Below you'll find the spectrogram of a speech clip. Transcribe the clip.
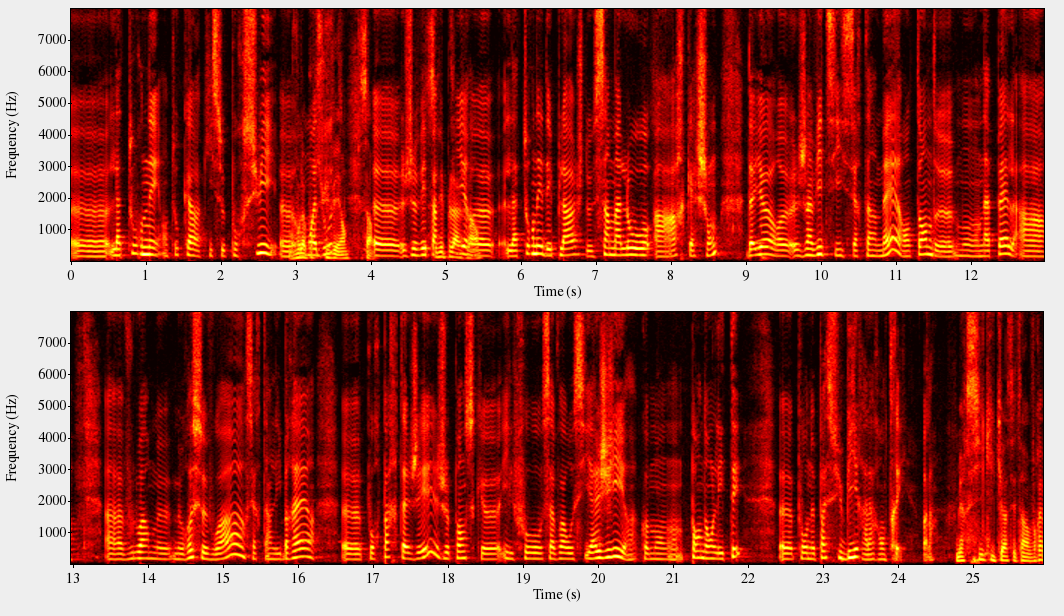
euh, la tournée, en tout cas, qui se poursuit euh, au mois d'août, hein, je vais partir hein. la tournée des plages de Saint-Malo à Arcachon. D'ailleurs, j'invite si certains maires entendent mon appel à, vouloir me, me, recevoir, certains libraires, pour partager. Je pense qu'il faut savoir aussi agir comme pendant l'été. Pour ne pas subir à la rentrée. Voilà. Merci Kika, c'est un vrai,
